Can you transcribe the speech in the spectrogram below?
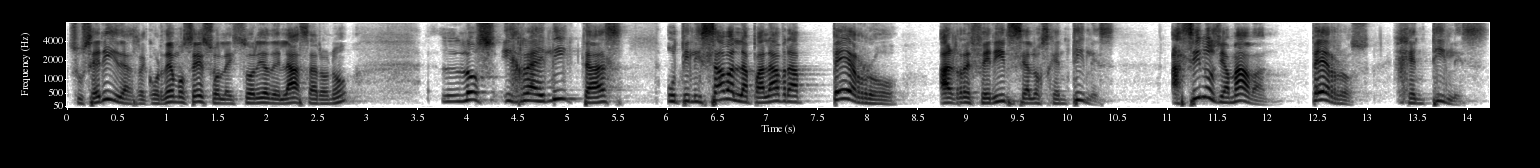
sus heridas. Recordemos eso, la historia de Lázaro, ¿no? Los israelitas utilizaban la palabra perro al referirse a los gentiles. Así los llamaban, perros gentiles.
